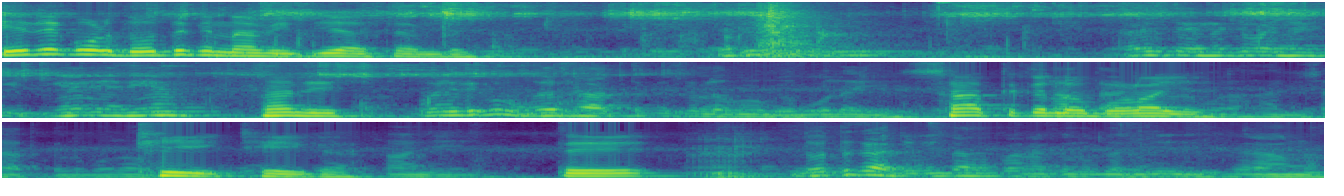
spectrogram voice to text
ਇਹਦੇ ਕੋਲ ਦੁੱਧ ਕਿੰਨਾ ਵੀਰ ਜੀ ਇਸ ਟਾਈਮ ਤੇ ਇਹ ਤਿੰਨ ਚਵਾਈਆਂ ਕੀਤੀਆਂ ਜਿਹੜੀਆਂ ਹਾਂਜੀ। ਉਹ ਇਹਦੇ ਕੋਲ ਹੋਊਗਾ 7 ਕਿਲੋ ਹੋਊਗਾ ਬੋਲਾ ਜੀ। 7 ਕਿਲੋ ਸੱਤ, ਬੋਲਾ ਅੱਠ ਜੀ। ਕਿੱਲੋ, ਹਾਂਜੀ 7 ਕਿਲੋ ਬੋਲਾ। ਠੀਕ ਠੀਕ ਆ। ਹਾਂਜੀ। ਤੇ ਦੁੱਧ ਘੱਟ ਵੀ 10 12 ਕਿਲੋ ਕਰੂਗੀ ਜੀ ਆਰਾਮ ਨਾਲ।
